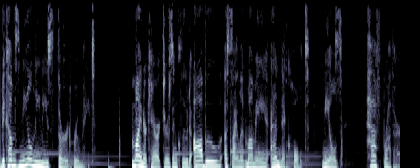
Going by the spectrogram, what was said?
becomes Neil Nini's third roommate. Minor characters include Abu, a silent mummy, and Nick Holt, Neil's half-brother.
